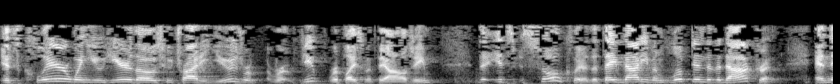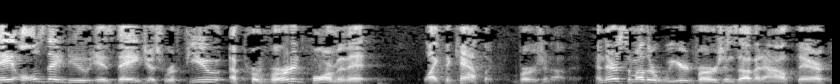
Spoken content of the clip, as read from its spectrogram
It's clear when you hear those who try to use refute replacement theology, it's so clear that they've not even looked into the doctrine. And they, all they do is they just refute a perverted form of it, like the Catholic version of it. And there's some other weird versions of it out there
